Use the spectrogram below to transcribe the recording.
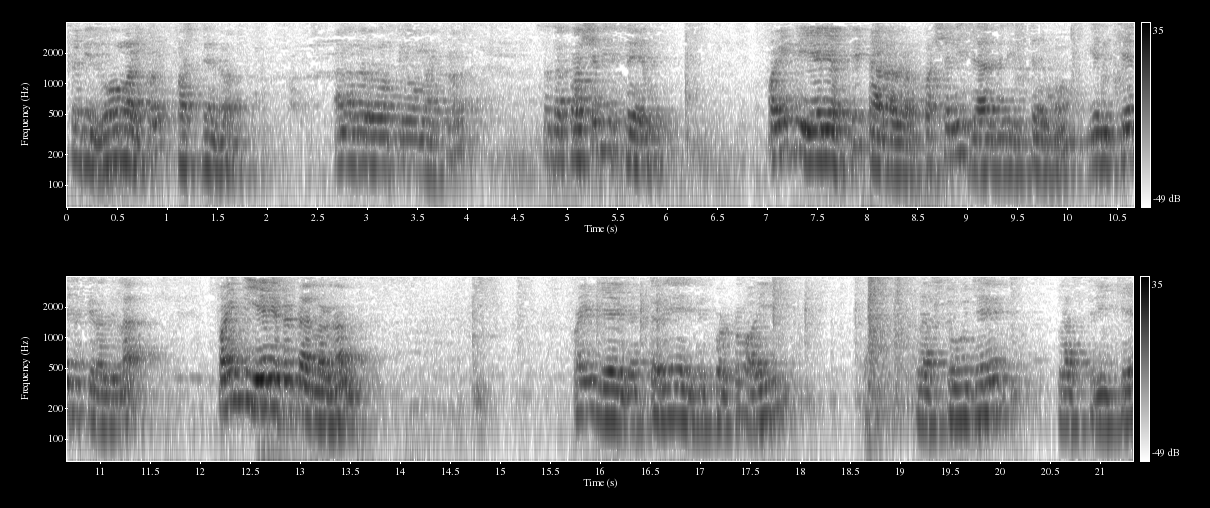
ಸೊ ಇಟ್ ಈಸ್ ಹೋಮ್ವರ್ಕ್ ಫಸ್ಟ್ನೇದು another homework so the question is same find the area of the parallelogram question is as it is same ಏನು ಚೇಂಜಸ್ ಇರೋದಿಲ್ಲ find the area of a parallelogram find area vector A is equal to i plus two j plus three k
